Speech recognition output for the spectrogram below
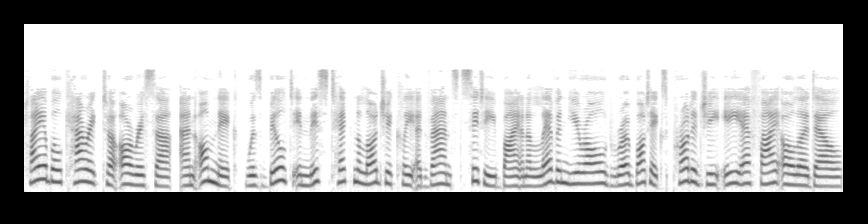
Playable character Orisa, an Omnic, was built in this technologically advanced city by an 11-year-old robotics prodigy Efi Oladele.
